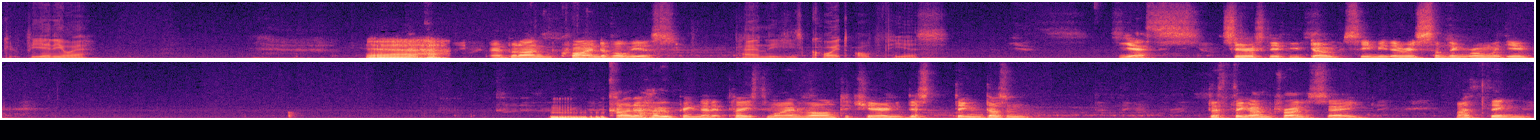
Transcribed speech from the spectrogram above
Could be anywhere. Yeah. But I'm kind of obvious. Apparently he's quite obvious. Yes. Seriously, if you don't see me, there is something wrong with you. Hmm. I'm kind of hoping that it plays to my advantage here and this thing doesn't. The thing I'm trying to say, I think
